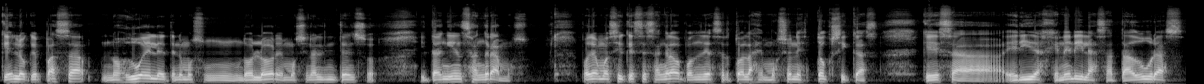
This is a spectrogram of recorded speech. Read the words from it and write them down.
¿Qué es lo que pasa? Nos duele, tenemos un dolor emocional intenso y también sangramos. Podríamos decir que ese sangrado podría ser todas las emociones tóxicas que esa herida genera y las ataduras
